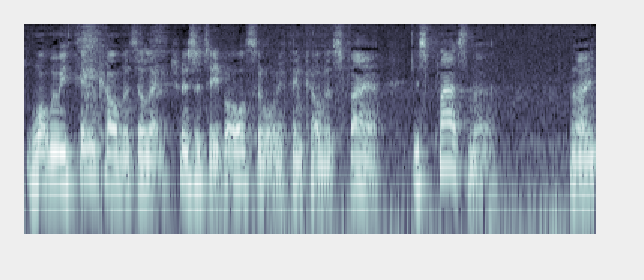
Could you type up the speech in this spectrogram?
what we think of as electricity, but also what we think of as fire, is plasma, right?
